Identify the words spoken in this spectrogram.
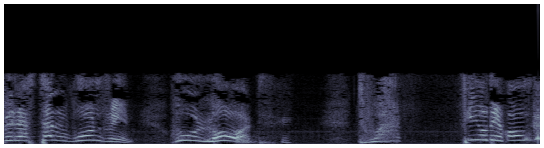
But I started wondering, oh Lord, do I feel the hunger?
